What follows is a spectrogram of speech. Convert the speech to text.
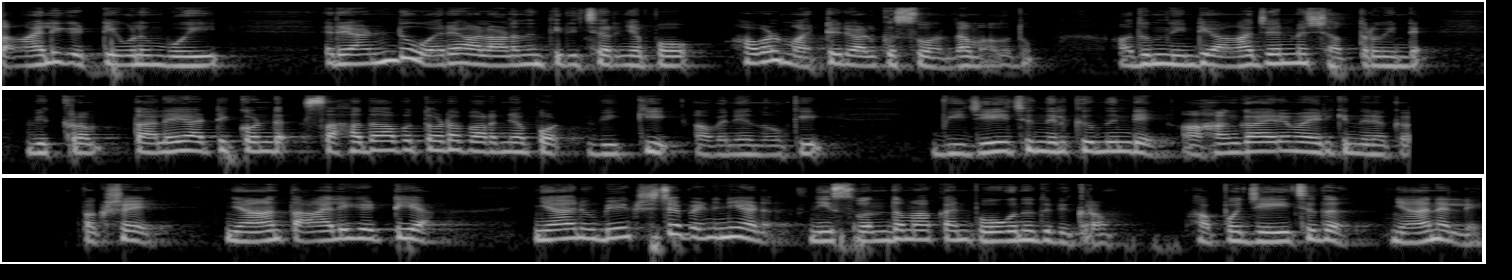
താലി കെട്ടിയവളും പോയി. രണ്ടും ഒരാളാണെന്ന് തിരിച്ചറിഞ്ഞപ്പോൾ അവൾ മറ്റൊരാൾക്ക് സ്വന്തമാകുന്നു. അതും നിന്റെ ആജന്മ ശത്രുവിന്റെ വിക്രം തലയാട്ടിക്കൊണ്ട് സഹതാപത്തോടെ പറഞ്ഞപ്പോൾ വിക്കി അവനെ നോക്കി. വിജയിച്ച് നിൽക്കുന്നതിന്റെ അഹങ്കാരമായിരിക്കും നിനക്ക്. പക്ഷേ ഞാൻ താലി കെട്ടിയ ഞാൻ ഉപേക്ഷിച്ച പെണ്ണിനെയാണ് നീ സ്വന്തമാക്കാൻ പോകുന്നത് വിക്രം. അപ്പോൾ ജയിച്ചത് ഞാനല്ലേ?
